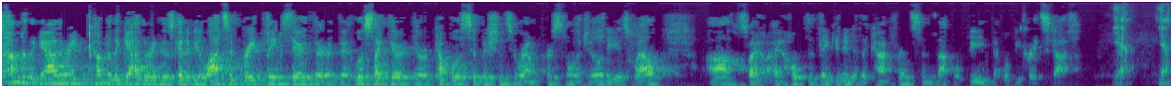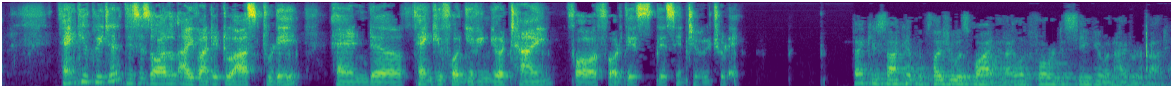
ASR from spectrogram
come to the gathering. Come to the gathering. There's going to be lots of great things there. There, there it looks like there, there are a couple of submissions around personal agility as well. Uh, so I, I, hope that they get into the conference, and that will be that will be great stuff. Yeah, yeah. Thank you, Peter. This is all I wanted to ask today, and uh, thank you for giving your time for for this this interview today. Thank you, Saket. The pleasure was mine, and I look forward to seeing you in Hyderabad.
